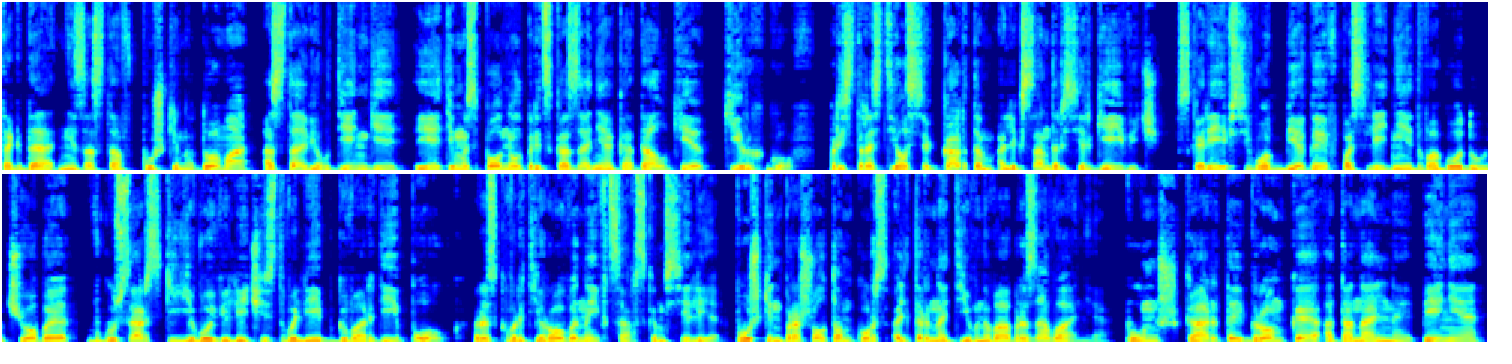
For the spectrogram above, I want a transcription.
Тогда, не застав Пушкина дома, оставил деньги и этим исполнил предсказание гадалки Кирхгоф. Пристрастился к картам Александр Сергеевич, скорее всего, бегая в последние два года учебы в гусарский его величество лейб-гвардии полк, расквартированный в царском селе. Пушкин прошел там курс альтернативного образования. Пунш, карты, громкое атональное пение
